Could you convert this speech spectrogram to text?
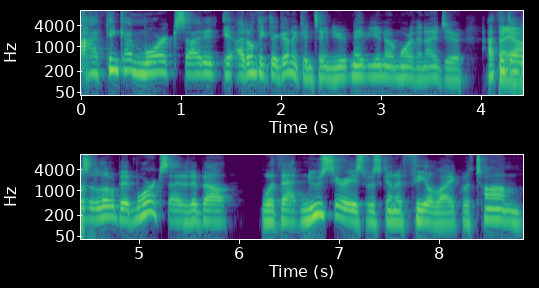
I think I'm more excited. I don't think they're going to continue. Maybe you know more than I do. I think They I was a little bit more excited about what that new series was going to feel like with Tom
